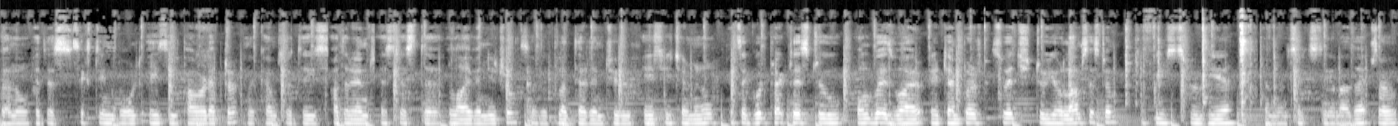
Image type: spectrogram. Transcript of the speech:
panel with this 16 volt AC power adapter. It comes with these other end. It's just the live and neutral so we plug that into AC terminal. It's a good practice to always wire a tamper switch to your alarm system. It feeds through here and then sits there like that so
